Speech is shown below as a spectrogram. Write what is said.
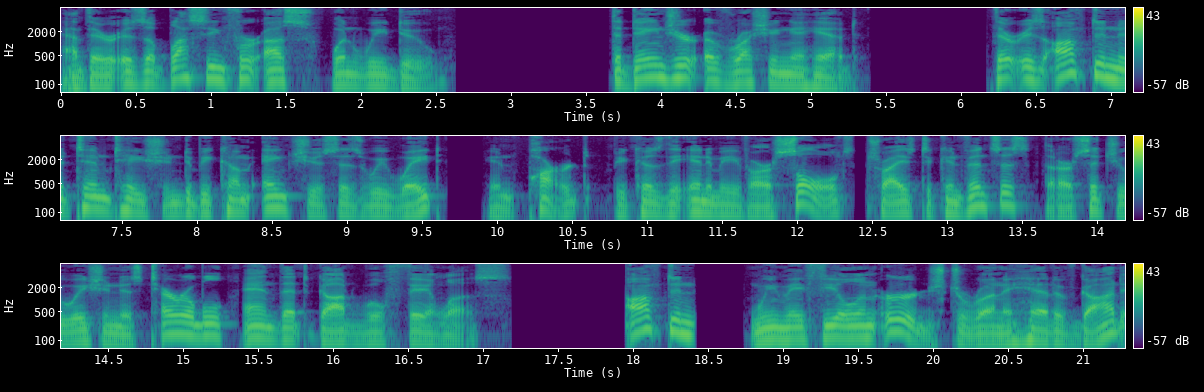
and there is a blessing for us when we do. The danger of rushing ahead. There is often a temptation to become anxious as we wait, in part because the enemy of our souls tries to convince us that our situation is terrible and that God will fail us. Often we may feel an urge to run ahead of God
